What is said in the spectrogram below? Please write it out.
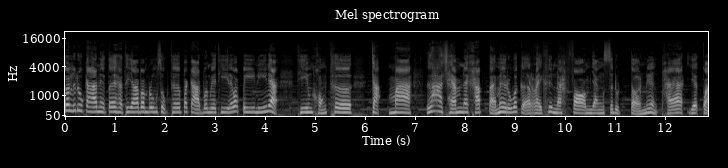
ต้นฤดูกาลเนี่ยเตยหัตยาบำรุงสุขเธอประกาศบนเวทีแล้วว่าปีนี้เนี่ย ทีมของเธอจะมา ล่าแชมป์นะครับ แต่ไม่รู้ว่าเกิดอะไรขึ้นนะ ฟอร์มยังสะดุดต่อเนื่องแพ้เยอะกว่า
